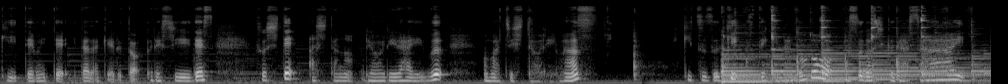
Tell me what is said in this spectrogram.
聞いてみていただけると嬉しいです。そして明日の料理ライブお待ちしております。引き続き素敵な午後をお過ごしください。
